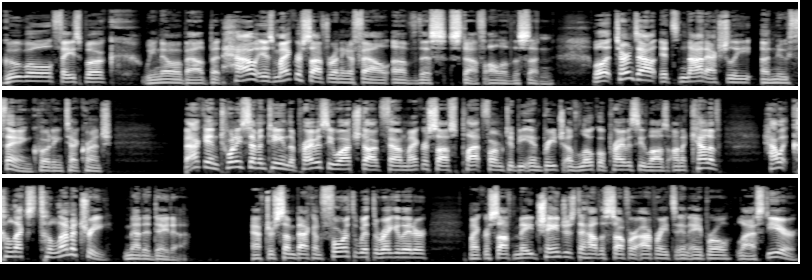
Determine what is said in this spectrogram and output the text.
Google, Facebook, we know about, but how is Microsoft running afoul of this stuff all of a sudden? Well, it turns out it's not actually a new thing, quoting TechCrunch. Back in 2017, the privacy watchdog found Microsoft's platform to be in breach of local privacy laws on account of how it collects telemetry metadata. After some back and forth with the regulator, Microsoft made changes to how the software operates in April last year.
